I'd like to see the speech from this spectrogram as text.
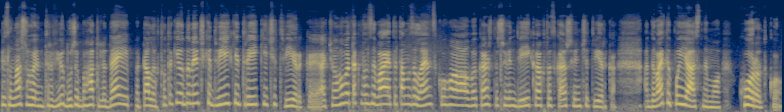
Після нашого інтерв'ю дуже багато людей питали, хто такі одинички, двійки, трійки, четвірки. А чого ви так називаєте там Зеленського? А ви кажете, що він двійка, а хтось каже, що він четвірка. А давайте пояснимо коротко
